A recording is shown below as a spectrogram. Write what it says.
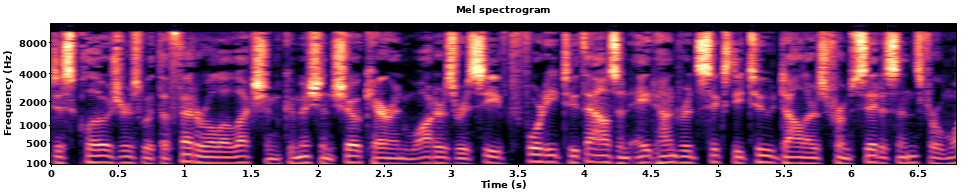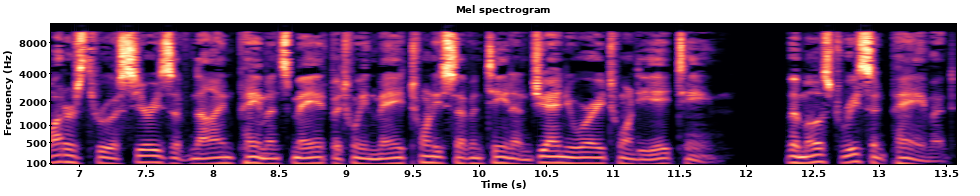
Disclosures with the Federal Election Commission show Karen Waters received $42,862 from Citizens for Waters through a series of nine payments made between May 2017 and January 2018. The most recent payment,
